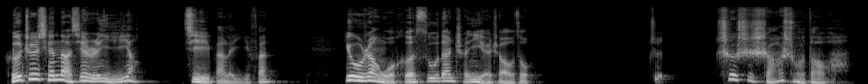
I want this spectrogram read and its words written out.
和之前那些人一样祭拜了一番，又让我和苏丹臣也照做。这这是啥说道啊？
